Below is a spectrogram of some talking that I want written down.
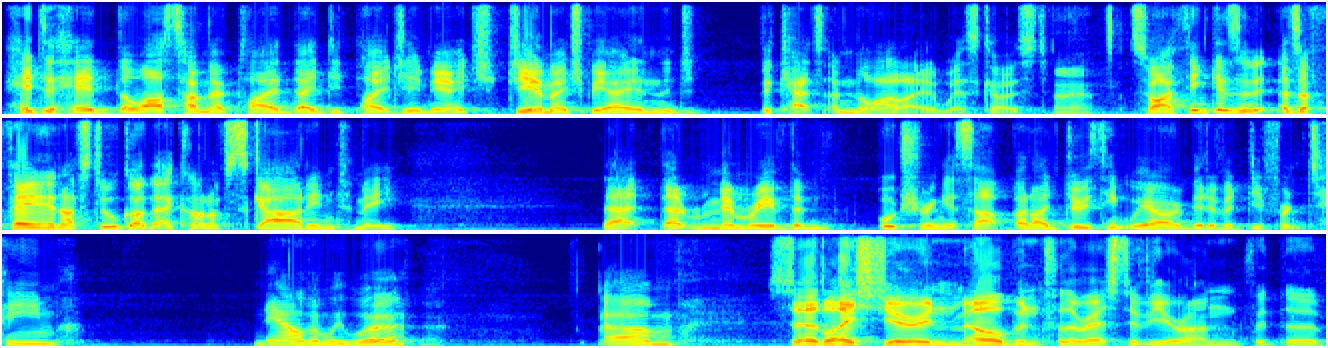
Head to head, the last time they played, they did play at GMH, GMHBA, and the, the Cats annihilated West Coast. Yeah. So I think as, a as a fan, I've still got that kind of scarred into me, that, that memory of them butchering us up. But I do think we are a bit of a different team now than we were. Um, So at least you're in Melbourne for the rest of your run with the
